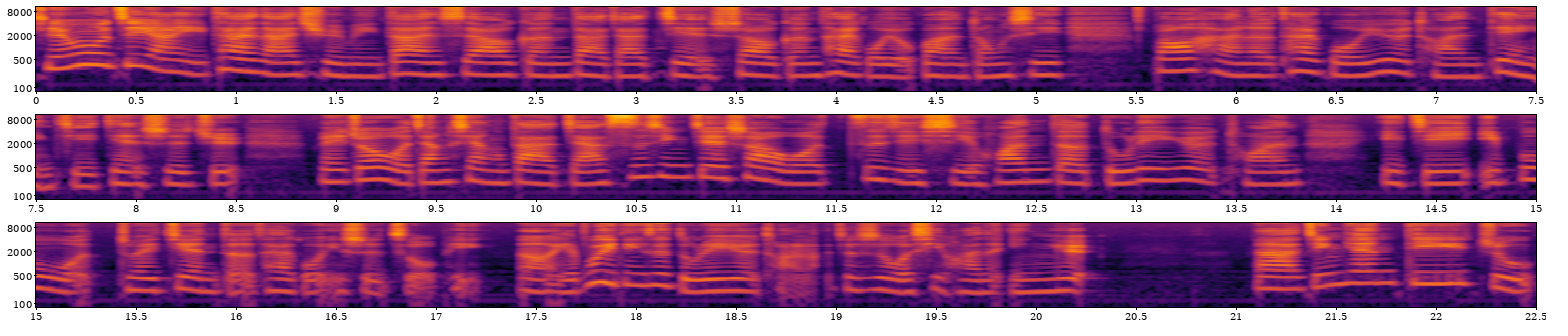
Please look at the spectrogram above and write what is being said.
节目既然以泰奶取名，当然是要跟大家介绍跟泰国有关的东西，包含了泰国乐团、电影及电视剧。每周我将向大家私信介绍我自己喜欢的独立乐团，以及一部我推荐的泰国影视作品。嗯，也不一定是独立乐团啦，就是我喜欢的音乐。那今天第一组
